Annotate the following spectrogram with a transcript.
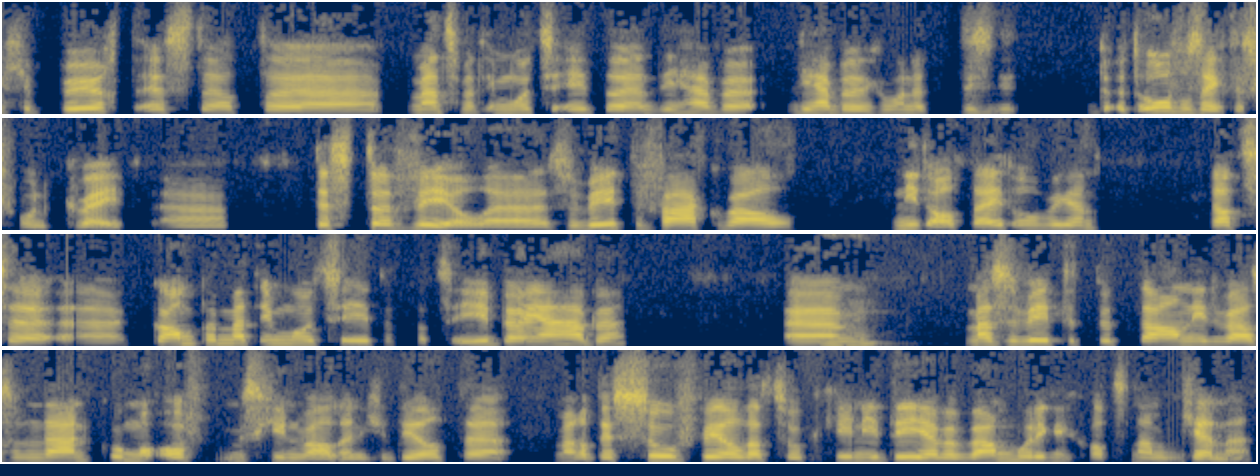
gebeurt is dat mensen met emotie eten, die hebben, die hebben gewoon het, die, het overzicht is gewoon kwijt. Het is te veel. Ze weten vaak wel niet altijd overigens, dat ze uh, kampen met emotie eten of dat ze eetbuien hebben. Um, Maar ze weten totaal niet waar ze vandaan komen, of misschien wel een gedeelte. Maar het is zoveel dat ze ook geen idee hebben waar moet ik in godsnaam beginnen.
